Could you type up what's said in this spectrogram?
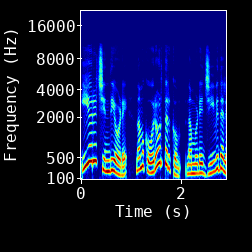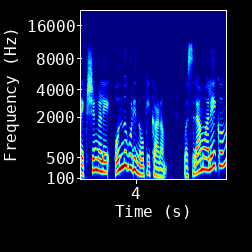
ഈയൊരു ചിന്തയോടെ നമുക്ക് ഓരോരുത്തർക്കും നമ്മുടെ ജീവിത ലക്ഷ്യങ്ങളെ ഒന്നുകൂടി നോക്കിക്കാണാം. വസ്സലാമു അലൈക്കും.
